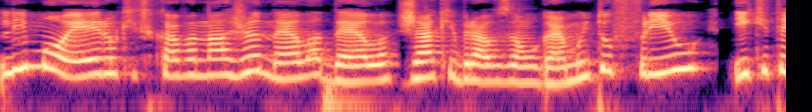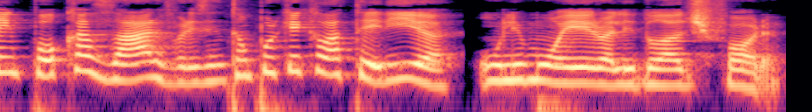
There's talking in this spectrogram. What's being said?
limoeiro que ficava na janela dela, já que Bravos é um lugar muito frio e que tem poucas árvores. Então, por que, que ela teria um limoeiro ali do lado de fora?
